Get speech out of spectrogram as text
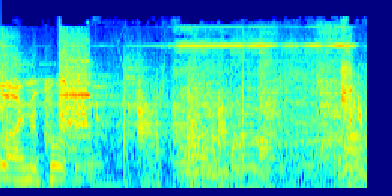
Line report. Chicken.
